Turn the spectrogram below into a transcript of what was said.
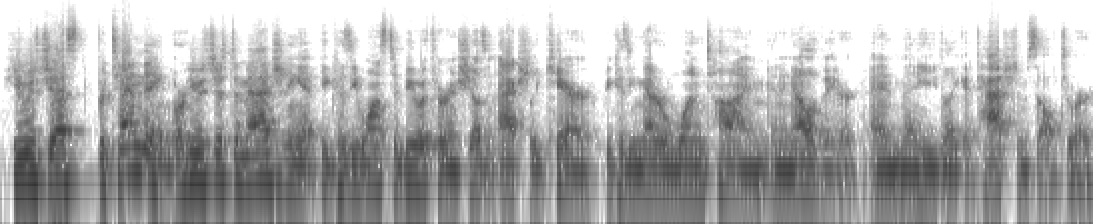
he was just pretending or he was just imagining it because he wants to be with her and she doesn't actually care because he met her one time in an elevator and then he like attached himself to her.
